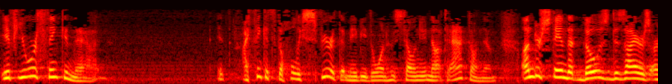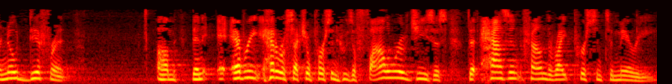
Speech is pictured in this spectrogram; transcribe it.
If you're thinking that, it, I think it's the Holy Spirit that may be the one who's telling you not to act on them. Understand that those desires are no different um, than every heterosexual person who's a follower of Jesus that hasn't found the right person to marry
